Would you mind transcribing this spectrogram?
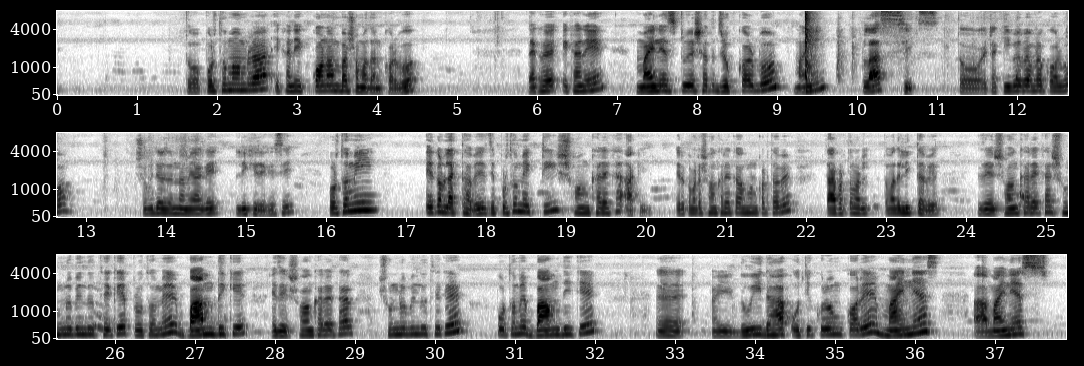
তো প্রথম আমরা এখানে ক নাম্বার সমাধান করব। দেখো এখানে মাইনাস টু এর সাথে যোগ করব মানে প্লাস সিক্স তো এটা কীভাবে আমরা করব? সুবিধার জন্য আমি আগে লিখে রেখেছি। প্রথমেই এরকম লিখতে হবে যে প্রথমে একটি সংখ্যা রেখা আঁকি। এরকম একটা সংখ্যা রেখা অঙ্কন করতে হবে। তারপর তোমার, তোমাদের লিখতে হবে যে সংখ্যা রেখার শূন্য বিন্দু থেকে প্রথমে বাম দিকে, এই যে সংখ্যা রেখার শূন্য বিন্দু থেকে প্রথমে বাম দিকে এই দুই ধাপ অতিক্রম করে মাইনাস মাইনাস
